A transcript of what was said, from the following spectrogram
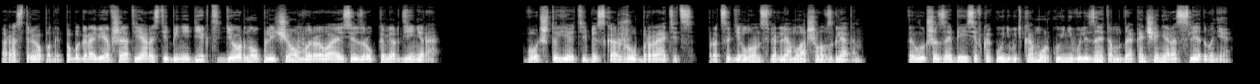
Растрепанный, побагровевший от ярости Бенедикт дернул плечом, вырываясь из рук камердинера. «Вот что я тебе скажу, братец», – процедил он, сверля младшего взглядом. «Ты лучше забейся в какую-нибудь коморку и не вылезай там до окончания расследования.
